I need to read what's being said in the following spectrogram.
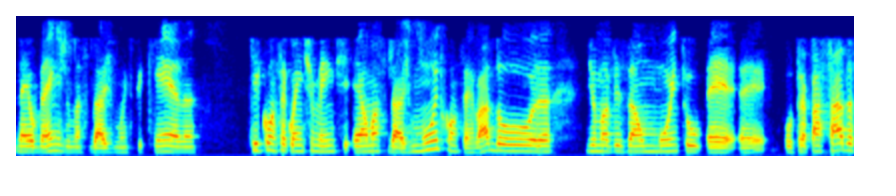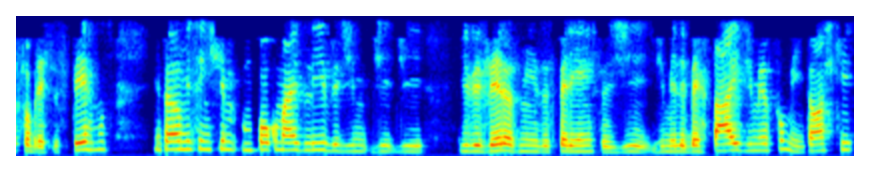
né, eu venho de uma cidade muito pequena, que consequentemente é uma cidade muito conservadora, de uma visão muito é, é, ultrapassada sobre esses termos. Então eu me senti um pouco mais livre de, de, de de viver as minhas experiências, de, de me libertar e de me assumir. Então, acho que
